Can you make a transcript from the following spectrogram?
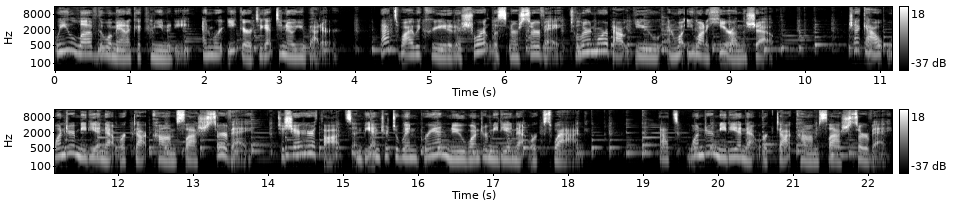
We love the Womanica community, and we're eager to get to know you better. That's why we created a short listener survey to learn more about you and what you want to hear on the show. Check out wondermedianetwork.com slash survey to share your thoughts and be entered to win brand new Wonder Media Network swag. That's wondermedianetwork.com slash survey.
